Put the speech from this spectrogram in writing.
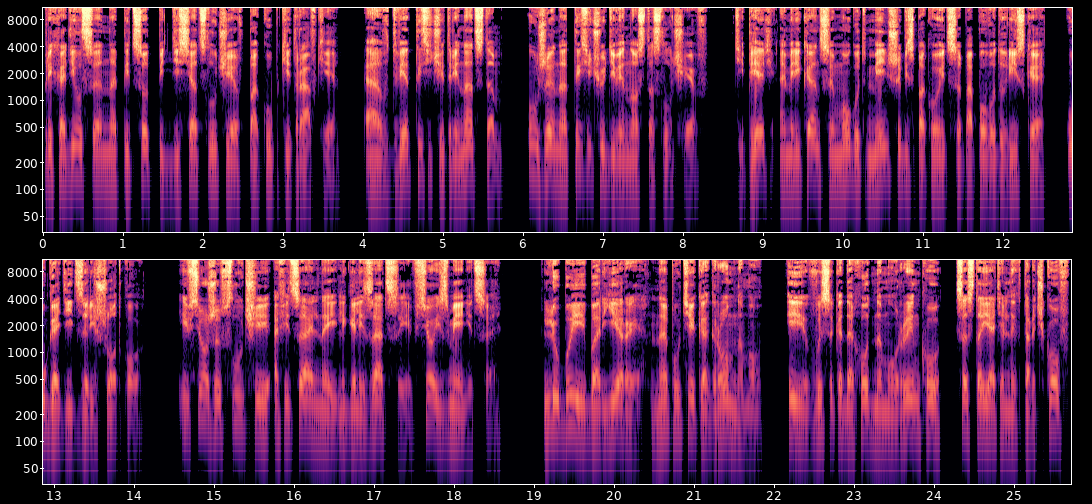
приходился на 550 случаев покупки травки, а в 2013 уже на 1090 случаев. Теперь американцы могут меньше беспокоиться по поводу риска угодить за решетку. И все же в случае официальной легализации все изменится. Любые барьеры на пути к огромному и высокодоходному рынку состоятельных торчков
